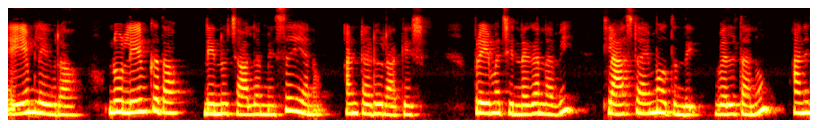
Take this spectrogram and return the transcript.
ఏం లేవురా నువ్వు లేవు కదా నిన్ను చాలా మిస్ అయ్యాను అంటాడు రాకేష్. ప్రేమ చిన్నగా నవ్వి క్లాస్ టైం అవుతుంది వెళ్తాను అని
